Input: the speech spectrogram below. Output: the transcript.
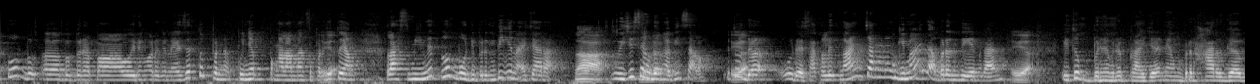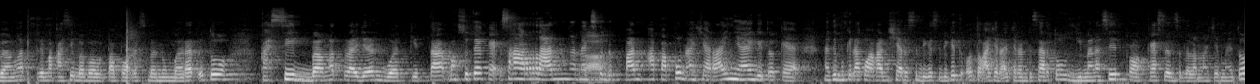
tentu be- eh, beberapa wedding organizer tuh punya pengalaman seperti Iya. itu yang last minute lo mau diberhentiin acara Nah, which is yang udah nggak bisa loh itu Iya. udah udah satelit ngancang mau gimana berhentiin kan Iya. itu benar-benar pelajaran yang berharga banget terima kasih bapak-bapak Polres Bandung Barat itu kasih banget pelajaran buat kita maksudnya kayak saran nge-next Ah. ke depan apa pun acaranya gitu kayak nanti mungkin aku akan share sedikit-sedikit untuk acara-acara besar tuh gimana sih prokes dan segala macamnya itu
